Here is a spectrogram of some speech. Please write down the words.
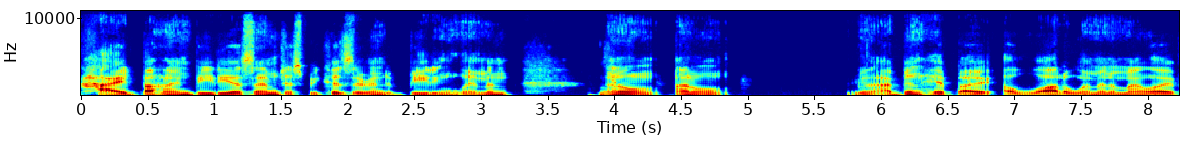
hide behind BDSM just because they're into beating women. I don't I don't you know, I've been hit by a lot of women in my life.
